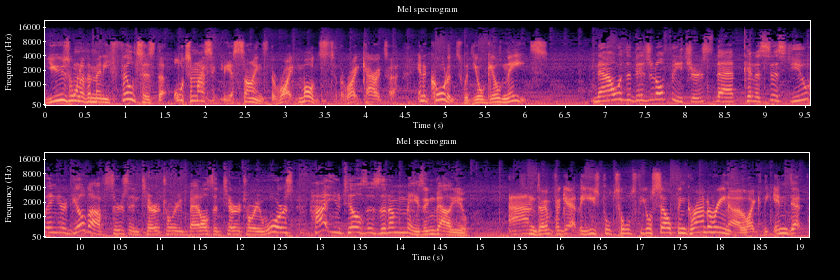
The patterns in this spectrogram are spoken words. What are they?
Use one of the many filters that automatically assigns the right mods to the right character in accordance with your guild needs. Now, with additional features that can assist you and your guild officers in territory battles and territory wars, Hot Utils is an amazing value. And don't forget the useful tools for yourself in Grand Arena, like the in depth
